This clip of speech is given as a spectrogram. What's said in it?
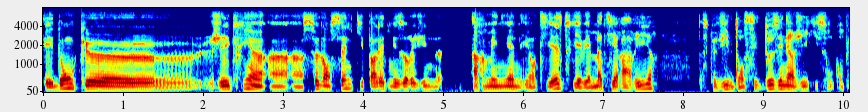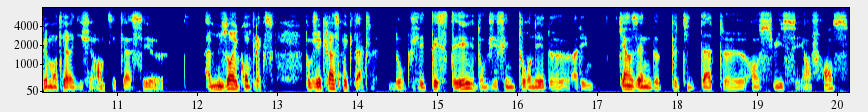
Et donc, euh, j'ai écrit un, un, un, seul en scène qui parlait de mes origines arméniennes et antillaises, parce qu'il y avait matière à rire, parce que vivre dans ces deux énergies qui sont complémentaires et différentes, c'était assez... Euh, amusant et complexe. Donc j'ai créé un spectacle. Donc je l'ai testé. Donc j'ai fait une tournée de, allez, une quinzaine de petites dates euh, en Suisse et en France.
